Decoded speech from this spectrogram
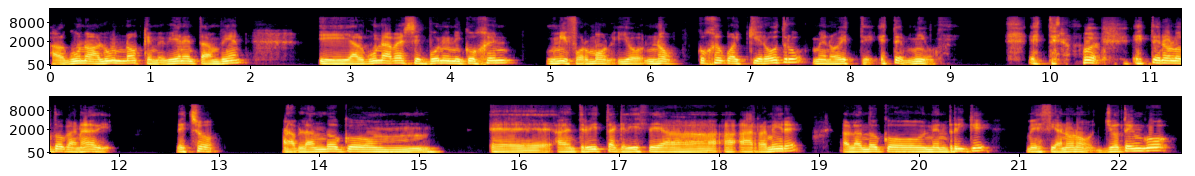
algunos alumnos que me vienen también y alguna vez se ponen y cogen mi formón. Y yo, no, coge cualquier otro menos este. Este es mío. Este no, este no lo toca nadie. De hecho, hablando con eh, la entrevista que le hice a, a- Ramírez, hablando con Enrique, me decía, no, no, yo tengo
